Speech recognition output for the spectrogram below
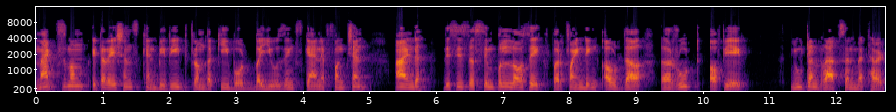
Maximum iterations can be read from the keyboard by using scanf function. And this is the simple logic for finding out the uh, root of a Newton-Raphson method.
